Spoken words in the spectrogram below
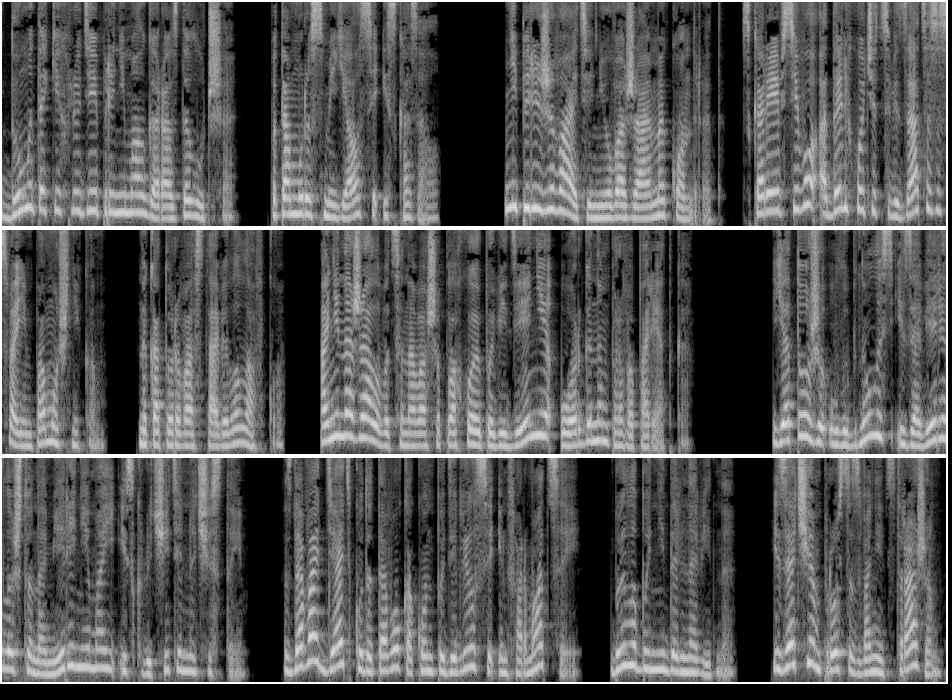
думы таких людей принимал гораздо лучше, потому рассмеялся и сказал. «Не переживайте, неуважаемый Кондрат. Скорее всего, Адель хочет связаться со своим помощником, на которого оставила лавку, а не нажаловаться на ваше плохое поведение органам правопорядка. Я тоже улыбнулась и заверила, что намерения мои исключительно чисты. Сдавать дядьку до того, как он поделился информацией, было бы недальновидно. И зачем просто звонить стражам,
